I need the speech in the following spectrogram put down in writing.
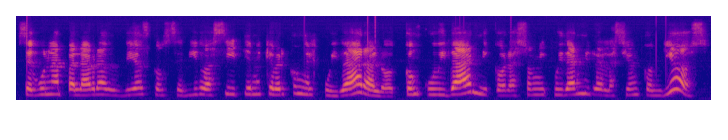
según la palabra de Dios, concebido así, tiene que ver con el cuidar al otro, con cuidar mi corazón y cuidar mi relación con Dios.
